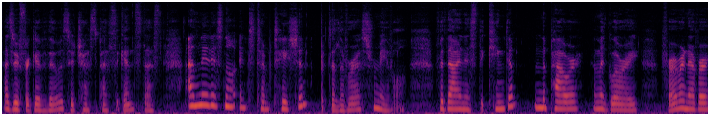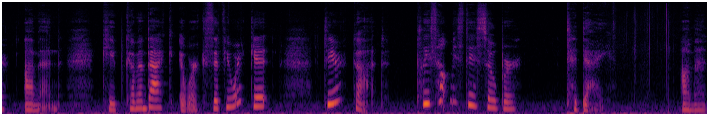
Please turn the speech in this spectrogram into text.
as we forgive those who trespass against us. And lead us not into temptation, but deliver us from evil. For thine is the kingdom, and the power, and the glory, forever and ever. Amen. Keep coming back. It works if you work it. Dear God, please help me stay sober today. Amen.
